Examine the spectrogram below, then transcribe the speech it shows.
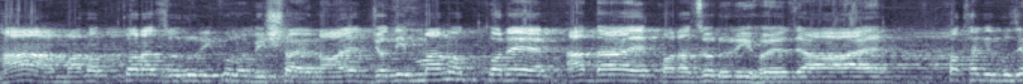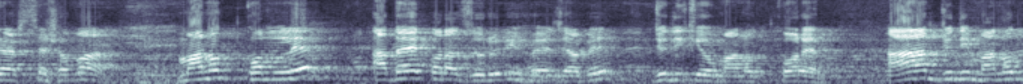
হ্যাঁ মানত করা জরুরি কোনো বিষয় নয়। যদি মানত করেন, আদায় করা জরুরি হয়ে যায়। কথা কি বুঝে আসছে সবার? মানত করলে আদায় করা জরুরি হয়ে যাবে যদি কেউ মানত করেন। আর যদি মানত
